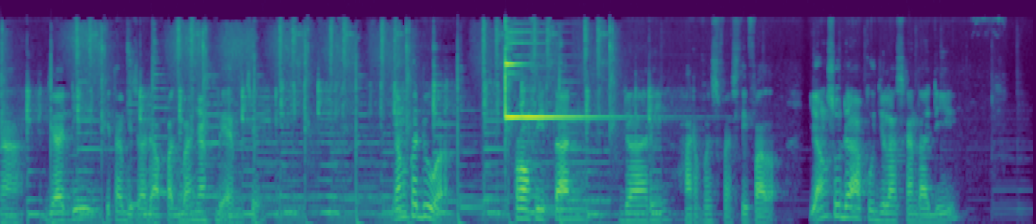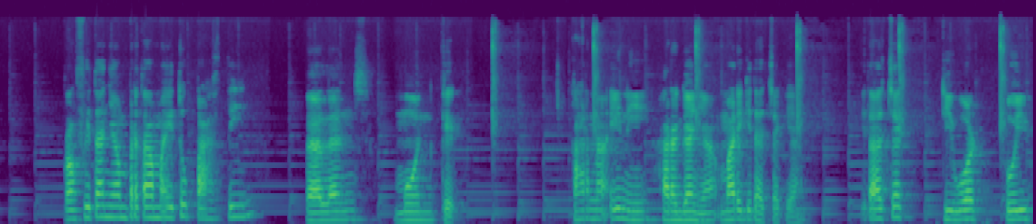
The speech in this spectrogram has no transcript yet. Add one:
Nah, jadi kita bisa dapat banyak BMC. Yang kedua, profitan dari Harvest Festival. Yang sudah aku jelaskan tadi, profitan yang pertama itu pasti balance mooncake. Karena ini harganya, mari kita cek ya. Kita cek di World Toy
